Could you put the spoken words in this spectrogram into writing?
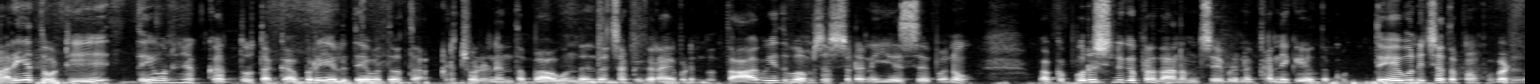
మరియతోటి దేవుని యొక్క దూత గబ్రియలు దేవదూత అక్కడ చూడండి ఎంత బాగుందో ఎంత చక్కగా రాయబడిందో. తావీదు వంశస్థుడైన ఏసేపను ఒక పురుషునికి ప్రదానం చేయబడిన కన్నిక యుద్ధకు దేవుని చేత పంపబడిన.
